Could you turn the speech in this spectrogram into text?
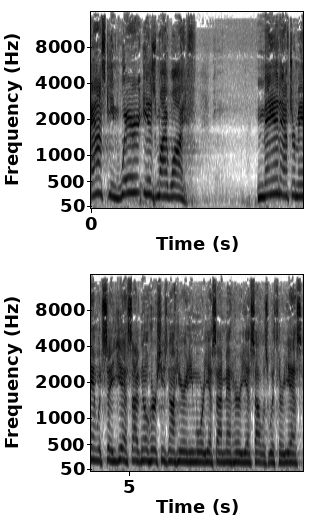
asking, Where is my wife? Man after man would say, Yes, I know her. She's not here anymore. Yes, I met her. Yes, I was with her. Yes.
